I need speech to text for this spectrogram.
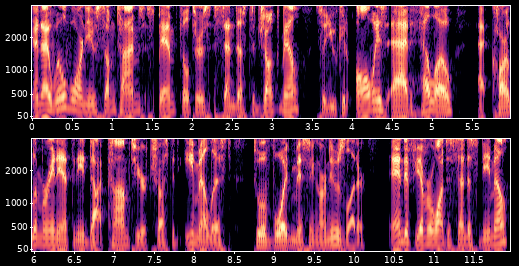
And I will warn you, sometimes spam filters send us to junk mail, so you can always add hello at carlamarieandanthony.com to your trusted email list to avoid missing our newsletter. And if you ever want to send us an email,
